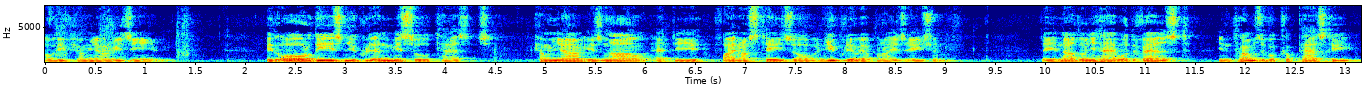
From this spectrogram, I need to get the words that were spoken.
of the Pyongyang regime. With all these nuclear and missile tests, Pyongyang is now at the final stage of nuclear weaponization. They not only have advanced in terms of capacity,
